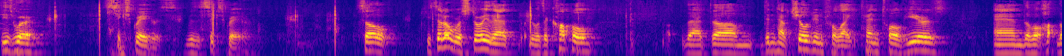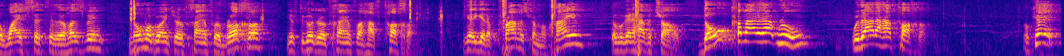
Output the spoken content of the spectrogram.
These were sixth graders. He was a sixth grader. So he said over a story that there was a couple that um, didn't have children for like 10, 12 years, and the, the wife said to their husband, no more going to Rav Chaim for a bracha, you have to go to Rav Chaim for a haftacha. You gotta get a promise from Rav Chaim that we're gonna have a child. Don't come out of that room without a haftacha. Okay?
